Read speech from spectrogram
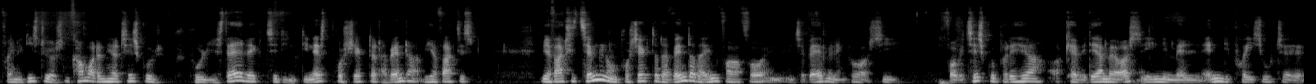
fra Energistyrelsen. Kommer den her tilskudspulje stadigvæk til de, de næste projekter, der venter? Vi har faktisk vi har faktisk temmelig nogle projekter, der venter derinde for at få en, en tilbagemelding på at sige, får vi tilskud på det her, og kan vi dermed også egentlig melde en endelig pris ud til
